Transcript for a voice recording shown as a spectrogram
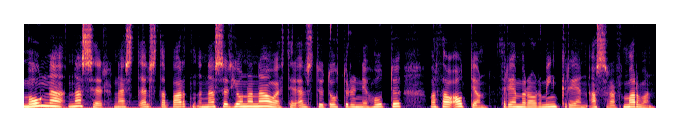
Móna Nasser, næst elsta barn Nasser hjónana og eftir elstu dótturinni Hótu var þá átján, þremur árum yngri en Asraf Marwan.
